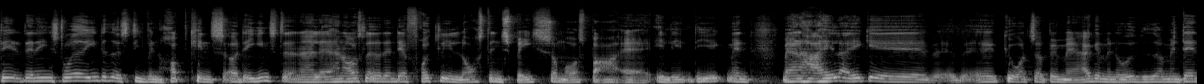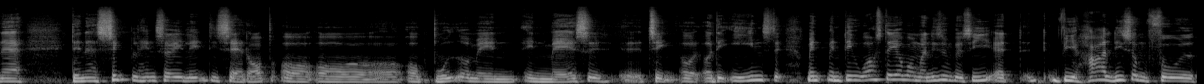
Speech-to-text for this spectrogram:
det, den er instrueret en, der hedder Stephen Hopkins, og det eneste, han har lavet, han har også lavet den der frygtelige Lost in Space, som også bare er elendig, ikke? Men, men han har heller ikke øh, øh gjort sig bemærket med noget videre, men den er, den er simpelthen så elendigt sat op og, og, og bryder med en, en masse øh, ting. Og, og det eneste... Men, men det er jo også der, hvor man ligesom kan sige, at vi har ligesom fået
